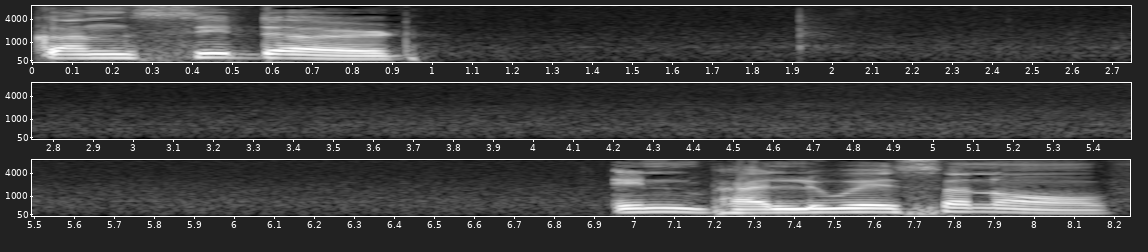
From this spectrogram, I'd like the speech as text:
considered. In valuation of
